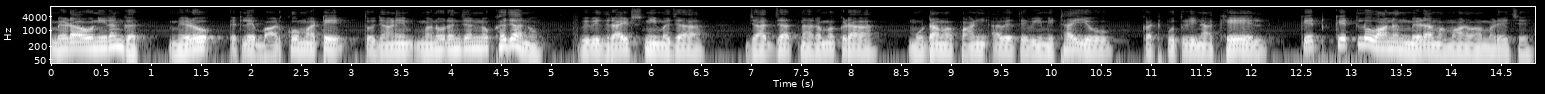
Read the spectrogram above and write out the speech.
મેળાઓની રંગત. મેળો એટલે બાળકો માટે તો જાણે મનોરંજનનો ખજાનો. વિવિધ રાઇડ્સની મજા જાત જાતના રમકડા, મોઢામાં પાણી આવે તેવી મીઠાઈઓ, કઠપૂતળીના ખેલ, કેટ કેટલો આનંદ મેળામાં માણવા મળે છે.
